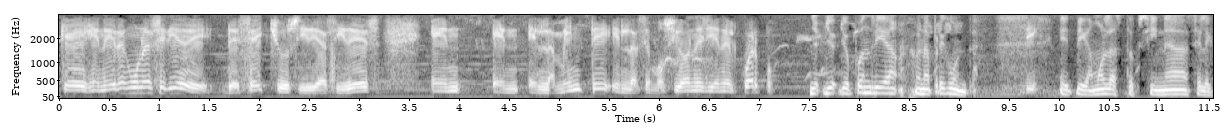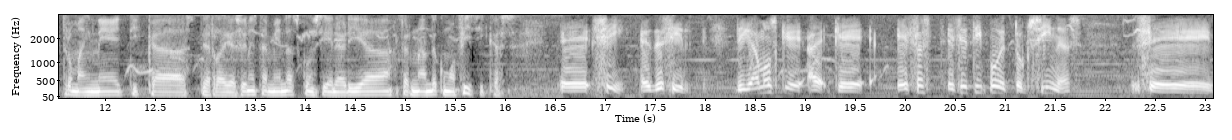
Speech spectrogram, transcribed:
que generan una serie de desechos y de acidez en, en, la mente, en las emociones y en el cuerpo. Yo, pondría una pregunta. Sí. Eh, digamos, las toxinas electromagnéticas, de radiaciones, también las consideraría Fernando como físicas. Eh, sí, es decir, digamos que, eh, que esas, ese tipo de toxinas se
